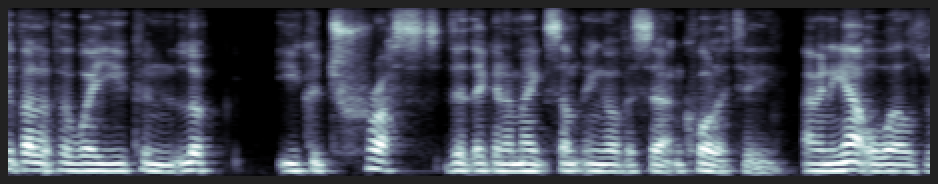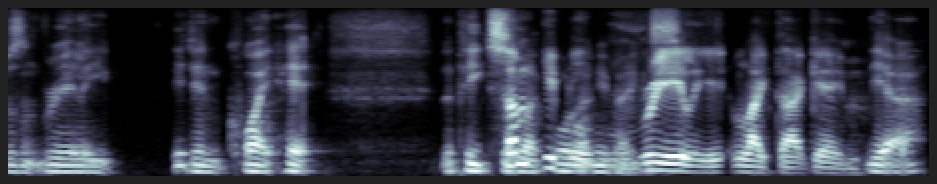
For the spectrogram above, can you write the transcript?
developer where you can look, you could trust that they're going to make something of a certain quality. I mean, the Outer Worlds wasn't really, it didn't quite hit the peaks Some of like people really like that game. yeah.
